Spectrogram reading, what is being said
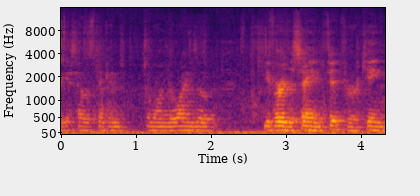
I guess I was thinking along the lines of, you've heard the saying, fit for a king,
